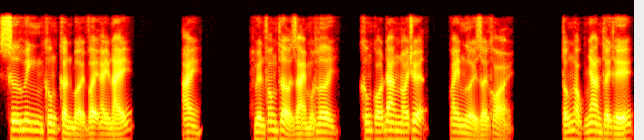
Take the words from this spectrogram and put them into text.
Sư minh không cần bởi vậy hay nấy. Ai? Huyền phong thở dài một hơi, không có đang nói chuyện, quay người rời khỏi. Tống ngọc nhan thấy thế,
